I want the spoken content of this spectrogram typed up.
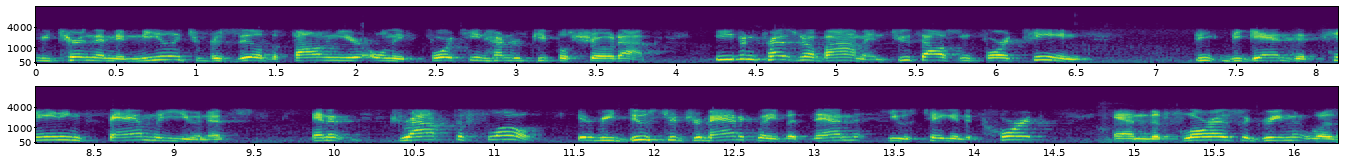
returned them immediately to Brazil. The following year, only 1,400 people showed up. Even President Obama in 2014 be began detaining family units, and it dropped the flow. It reduced it dramatically, but then he was taken to court, and the Flores agreement was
